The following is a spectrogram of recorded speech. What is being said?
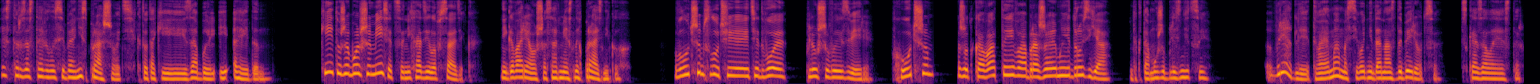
Эстер заставила себя не спрашивать, кто такие Изабель и Эйден. Кейт уже больше месяца не ходила в садик, не говоря уж о совместных праздниках. В лучшем случае эти двое плюшевые звери, в худшем жутковатые воображаемые друзья, да к тому же близнецы. Вряд ли твоя мама сегодня до нас доберется, сказала Эстер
